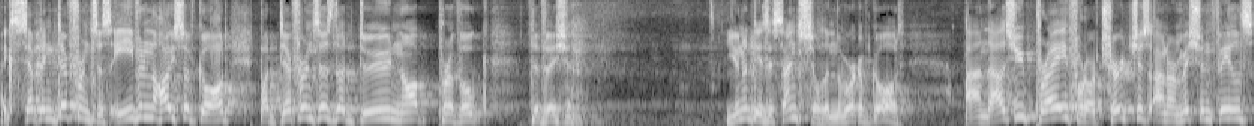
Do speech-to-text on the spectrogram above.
Accepting differences, even in the house of God, but differences that do not provoke division. Unity is essential in the work of God. And as you pray for our churches and our mission fields,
